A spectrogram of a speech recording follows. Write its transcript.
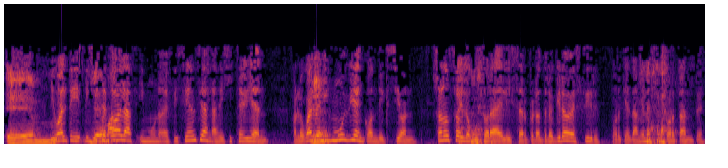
Em, Igual te, dijiste todas las inmunodeficiencias, las dijiste bien. Con lo cual venís muy bien con dicción. Yo no soy locutora de LISER, pero te lo quiero decir porque también es importante.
